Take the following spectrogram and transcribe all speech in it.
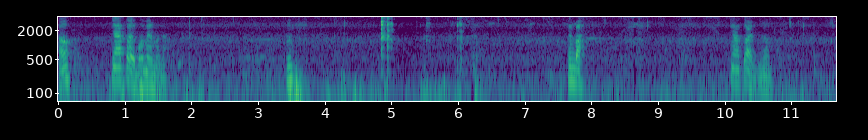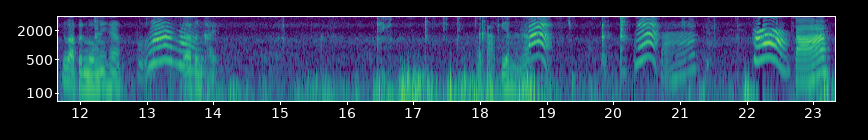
เอา ยาต่อยบ่แม่นบ่น่ะหึเป็นบ่ยาต่อยเงินหรือว่าเป็นบ่มีแห้งแม่หรือว่าเป็นไข่อากาศเปลี่ยนนะนะจ๋าพ่อกาเอา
